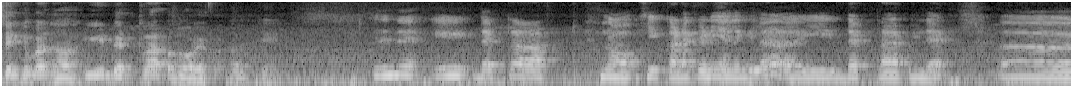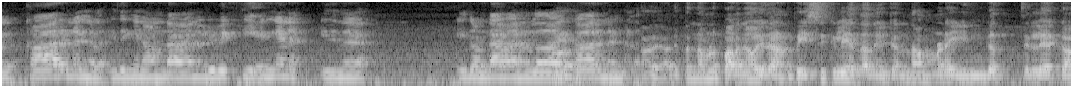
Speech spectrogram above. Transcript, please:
ശരിക്കും പറഞ്ഞാൽ ഈ ഡെഡ് ട്രാപ്പ് എന്ന് പറയുന്നത്. ഇതിന്റെ ഈ ഡെറ്റ് ട്രാപ്പ് ഈ കടക്കണി അല്ലെങ്കിൽ ഈ ഡെറ്റ് ട്രാപ്പിന്റെ കാരണങ്ങൾ ഇതിങ്ങനെ ഉണ്ടാകാൻ ഒരു വ്യക്തി എങ്ങനെ ഇതിന് ഇതുണ്ടാകാനുള്ളതായ ആ. കാരണങ്ങൾ അതെ അതിപ്പം നമ്മൾ പറഞ്ഞ പോലെ ഇതാണ്. ബേസിക്കലി എന്താന്ന് ചോദിച്ചാൽ നമ്മുടെ ഇൻകത്തിലേക്കാ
